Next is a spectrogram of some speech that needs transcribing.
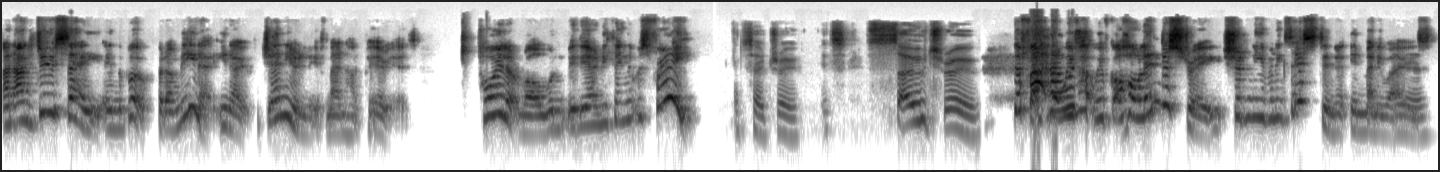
And I do say in the book, but I mean it, you know, genuinely, if men had periods, toilet roll wouldn't be the only thing that was free. It's so true. It's so true. The fact that we've we've got a whole industry shouldn't even exist in in many ways.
